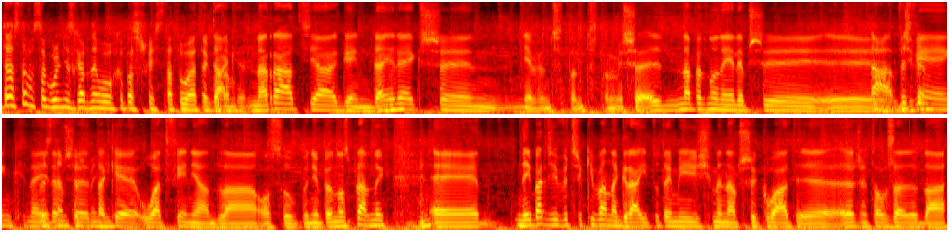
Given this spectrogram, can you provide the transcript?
teraz to was ogólnie zgarnęło chyba z sześć statuetek. Tak, narracja, game direction, nie wiem co tam, co tam jeszcze. Na pewno najlepszy e, A, występ- dźwięk, najlepsze takie ułatwienia dla osób niepełnosprawnych. Mhm. E, najbardziej wyczekiwana gra i tutaj mieliśmy na przykład e, Legend of Zelda e,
